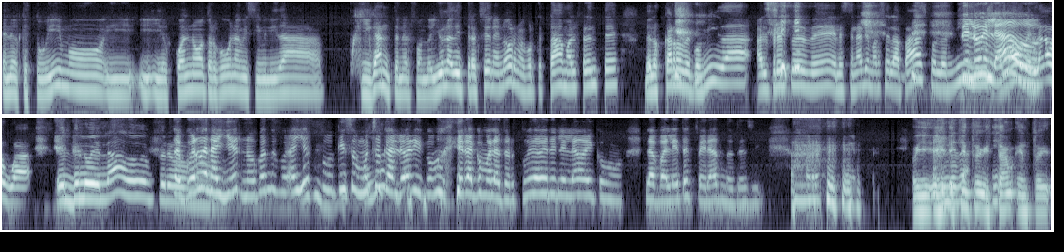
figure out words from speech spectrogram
en el que estuvimos y, y- y el cual nos otorgó una visibilidad gigante en el fondo y una distracción enorme porque estábamos al frente de los carros de comida, al frente del escenario Marcela Paz con los niños, los al lado del agua, el de los helados, pero ¿Se acuerdan ayer, no? ¿Cuándo fue? Ayer, como que hizo mucho Ayer. calor y como que era como la tortura ver el helado y como la paleta esperándote así. Oye, es, es que entrevistamos, entre...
